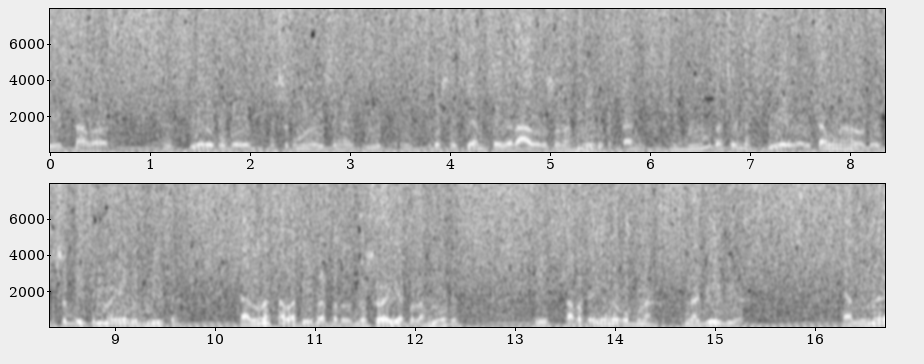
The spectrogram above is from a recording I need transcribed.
y estaba el cielo, como, no sé cómo lo dicen aquí, el se decía empedrado, que son las nubes que están, uh -huh. que son unas están unas, entonces vi una guermita, la luna estaba arriba, pero no se veía por las nubes, y estaba cayendo como una, una lluvia. Y a mí me,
